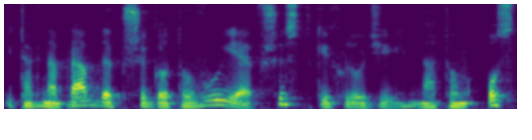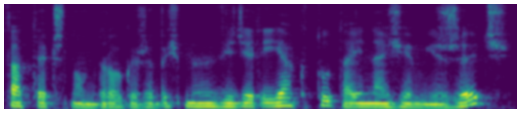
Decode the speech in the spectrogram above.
i tak naprawdę przygotowuje wszystkich ludzi na tą ostateczną drogę, żebyśmy wiedzieli, jak tutaj na Ziemi żyć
